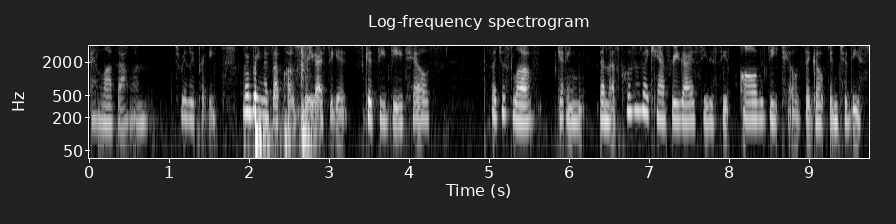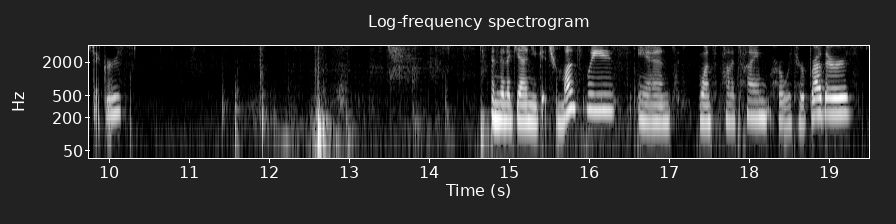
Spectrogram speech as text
I love that one. It's really pretty. Let me bring this up close for you guys to get, to see details because I just love getting them as close as I can for you guys so you can see all the details that go into these stickers. And then again, you get your monthlies and Once Upon a Time, her with her brothers.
